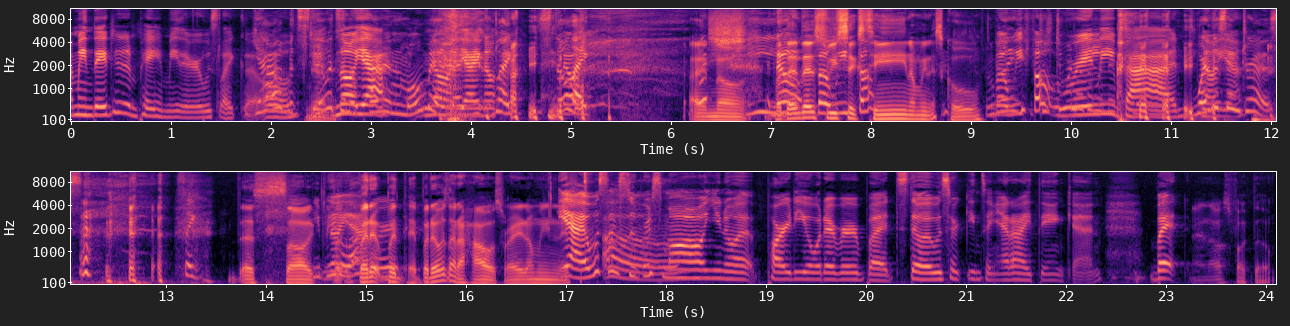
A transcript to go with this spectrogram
I mean, they didn't pay him either. It was like, uh, Yeah, oh, but still, Yeah. it's no, an yeah, important moment. No, like, yeah, I know. Like, still, like, I know. Shit. But No, then there's but Sweet we felt- 16. I mean, it's cool. but like, we felt really bad. wear No, the same dress. It's like, That sucked. You But it, but but it was at a house, right? I mean, like, Yeah, it was a super Oh. small, you know, a party or whatever. But still, it was her quinceañera, I think. And but Man, that was fucked up.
